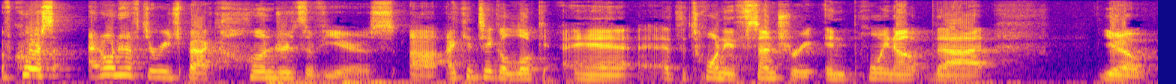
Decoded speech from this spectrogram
of course, I don't have to reach back hundreds of years. Uh, I can take a look at, the 20th century and point out that, you know,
